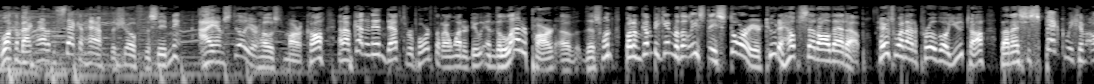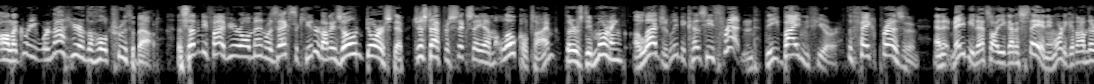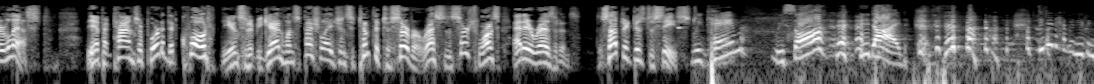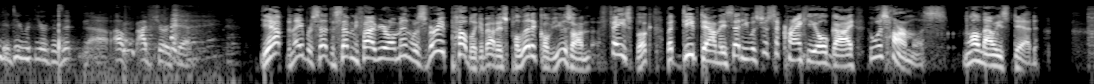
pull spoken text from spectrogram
Welcome back now to the second half of the show for this evening. I am still your host, Mark Call, and I've got an in-depth report that I want to do in the latter part of this one, but I'm going to begin with at least a story or two to help set all that up. Here's one out of Provo, Utah that I suspect we can all agree we're not hearing the whole truth about. A 75 year old man was executed on his own doorstep just after 6 a.m. local time Thursday morning, allegedly because he threatened the Biden Fuhrer, the fake president. And it maybe that's all you got to say anymore to get on their list. The Epoch Times reported that, quote, the incident began when special agents attempted to serve arrest and search warrants at a residence. The subject is deceased. We came, we saw, he died. did it have anything to do with your visit? No, oh, I'm sure it did. Yep, the neighbor said the 75 year old man was very public about his political views on Facebook, but deep down they said he was just a cranky old guy who was harmless. Well, now he's dead.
